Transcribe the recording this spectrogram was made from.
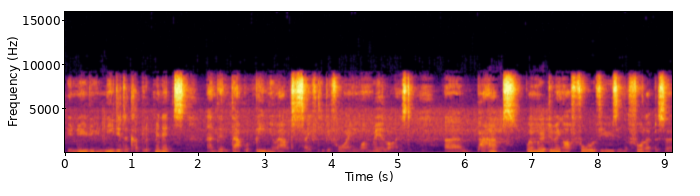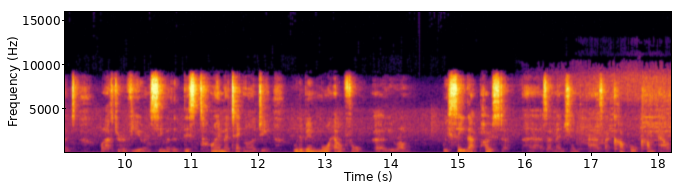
you knew you needed a couple of minutes, and then that would beam you out to safety before anyone realised. Um, perhaps when we're doing our full reviews in the full episodes, we'll have to review and see whether this timer technology would have been more helpful earlier on. We see that poster, uh, as I mentioned, as a couple come out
